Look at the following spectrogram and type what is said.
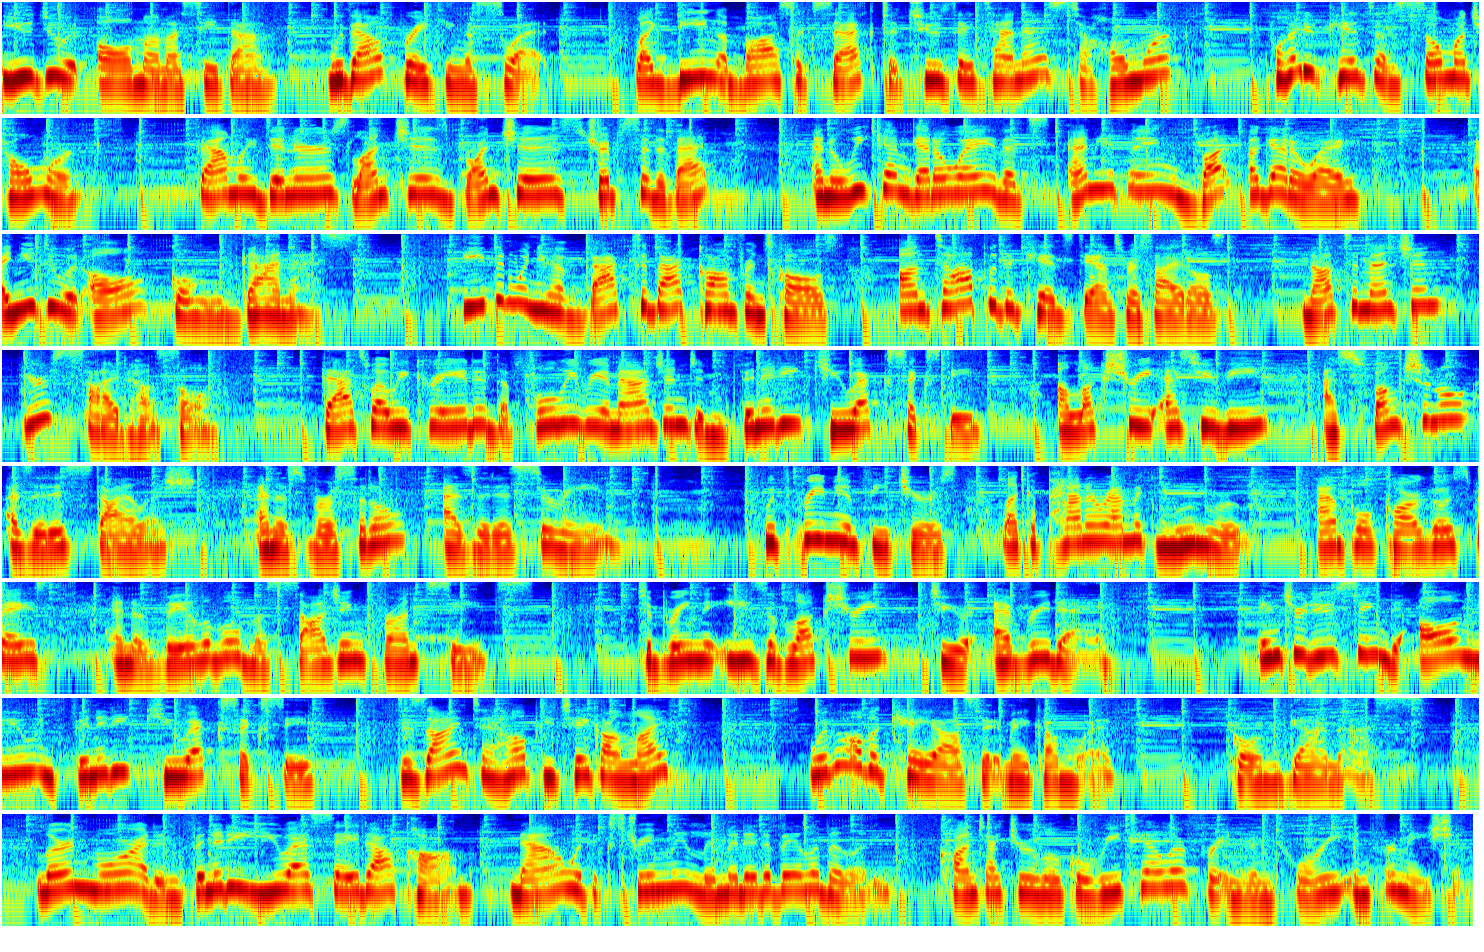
You do it all, mamacita, without breaking a sweat. Like being a boss exec to Tuesday tennis to homework. Why do kids have so much homework? Family dinners, lunches, brunches, trips to the vet, and a weekend getaway that's anything but a getaway. And you do it all con ganas. Even when you have back to back conference calls on top of the kids' dance recitals, not to mention your side hustle. That's why we created the fully reimagined Infiniti QX60 a luxury SUV as functional as it is stylish and as versatile as it is serene. With premium features like a panoramic moonroof, ample cargo space, and available massaging front seats to bring the ease of luxury to your everyday. Introducing the all new Infiniti QX60, designed to help you take on life with all the chaos it may come with. Con ganas. Learn more at infinitiusa.com, now with extremely limited availability. Contact your local retailer for inventory information.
